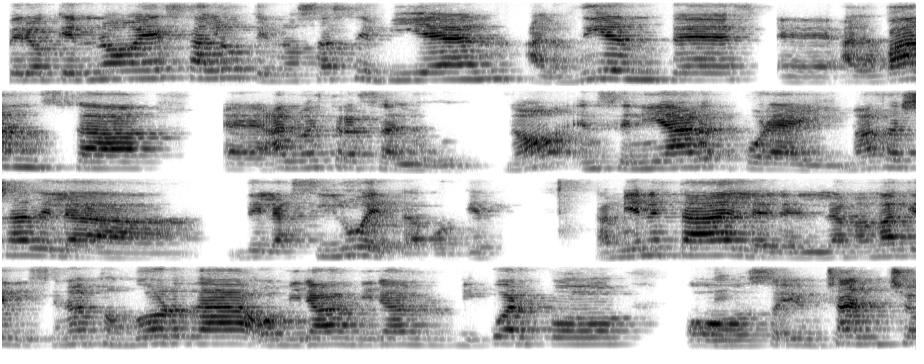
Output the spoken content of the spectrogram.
pero que no es algo que nos hace bien a los dientes, eh, a la panza, eh, a nuestra salud, ¿no? Enseñar por ahí, más allá de la, de la silueta, porque también está la mamá que dice, no, esto engorda, o mira, mira mi cuerpo, o soy un chancho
